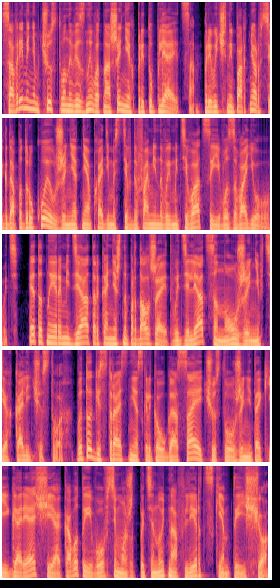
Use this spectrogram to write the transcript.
Со временем чувство новизны в отношениях притупляется. Привычный партнер всегда под рукой, уже нет необходимости в дофаминовой мотивации его завоевывать. Этот нейромедиатор, конечно, продолжает выделяться, но уже не в тех количествах. В итоге страсть несколько угасает, чувства уже не такие горящие, а кого-то и вовсе может потянуть на флирт с кем-то еще.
